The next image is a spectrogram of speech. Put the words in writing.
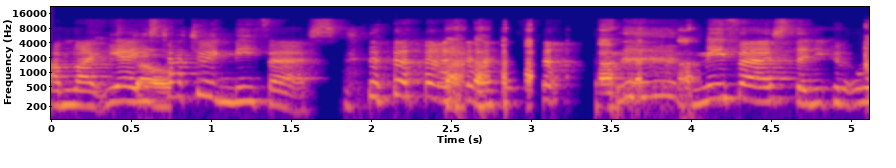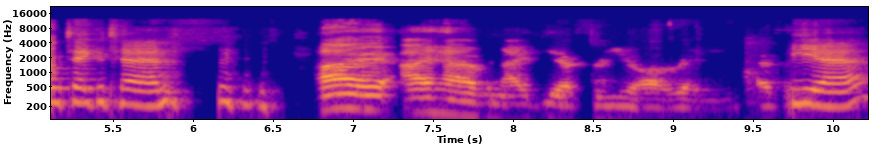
I'm like, "Yeah, he's tattooing me first. me first, then you can all take a turn." I I have an idea for you already. yeah.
